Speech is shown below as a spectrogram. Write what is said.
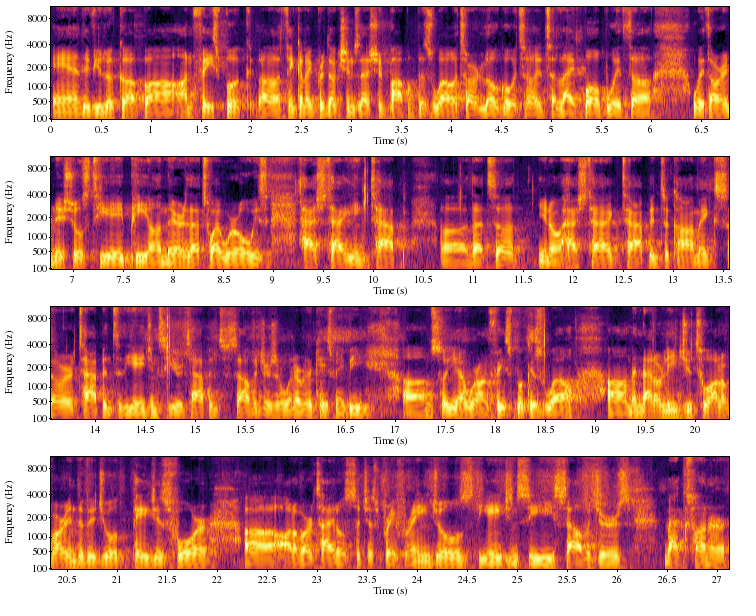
And if you look up uh, on Facebook, uh, Think Alike Productions, that should pop up as well. It's our logo. It's a it's a light bulb with uh, with our initials TAP on there. That's why we're always hashtagging tap. Uh, that's a you know hashtag tap into comics or tap into the agency or tap into salvagers or whatever the case may be. Um, so yeah, we're on Facebook as well, um, and that'll lead you to all of our individual pages for uh, all of our titles, such as Pray for Angels, The Agency, Salvagers, Max Hunter.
